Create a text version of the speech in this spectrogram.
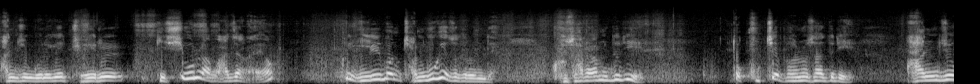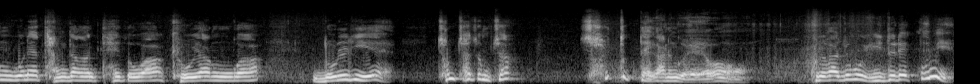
안중근에게 죄를 이렇게 씌우려고 하잖아요. 그 일본 전국에서 그러는데 그 사람들이 또 국제 변호사들이 안중근의 당당한 태도와 교양과 논리에 점차점차 설득돼 가는 거예요. 그래가지고 이들의 꿈이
